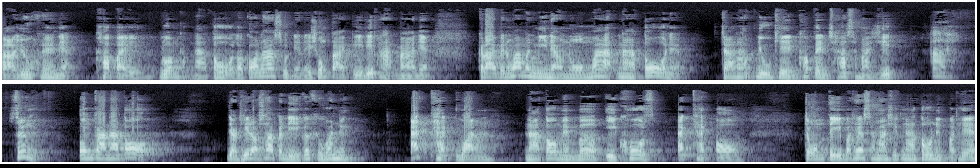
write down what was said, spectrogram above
อ่ายูเครนเนี่ยเข้าไปร่วมกับนาโตแล้วก็ล่าสุดเนี่ยในช่วงปลายปีที่ผ่านมาเนี่ยกลายเป็นว่ามันมีแนวโน้มว่านาโตเนี่ยจะรับยูเครนเข้าเป็นชาติสมาชิกอ่าซึ่งองค์การนาโตอย่างที่เราทราบกันดีก็คือว่า 1. Attack one NATO member equals attack all โจมตีประเทศสมาชิกนาโตหนึ่งประเทศ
